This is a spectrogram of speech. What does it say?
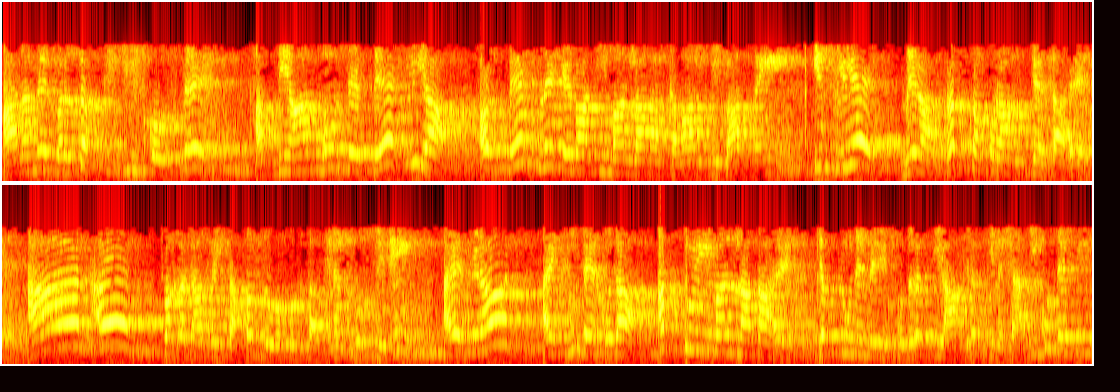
عالم برزخ کی چیز کو اس نے اپنی آنکھوں سے دیکھ لیا اور دیکھنے کے بعد ایمان لانا کمال کی بات نہیں۔ اس لیے میرا رب کا قرآن کہتا ہے آن آن فقط آئی کا قبل وقلتا اے فران اے جھوٹے خدا، اب تو ایمان لاتا ہے جب تو نے میری قدرت کی، آخرت کی نشانی کو دیکھی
